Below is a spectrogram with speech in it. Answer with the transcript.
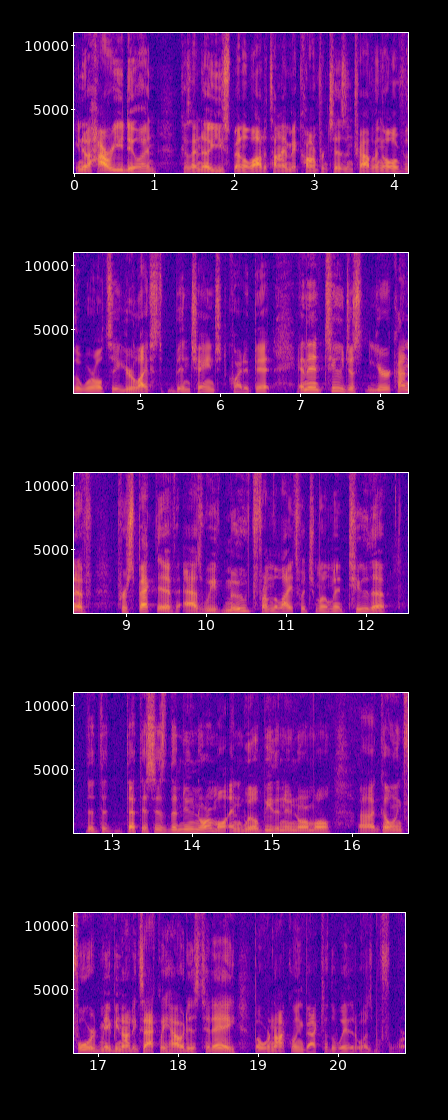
you know, how are you doing? Because I know you spend a lot of time at conferences and traveling all over the world, so your life's been changed quite a bit. And then two, just your kind of perspective as we've moved from the light switch moment to the, the, the that this is the new normal and will be the new normal uh, going forward. Maybe not exactly how it is today, but we're not going back to the way that it was before.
